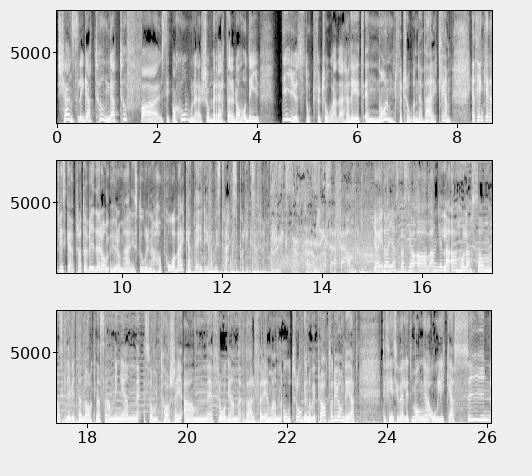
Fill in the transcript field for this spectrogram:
känsliga, tunga, tuffa situationer så berättade de och det är det är ju ett stort förtroende. Ja, det är ett enormt förtroende, verkligen. Jag tänker att vi ska prata vidare om hur de här historierna har påverkat dig. Det gör vi strax på Rix FM. Riks FM. FM. Ja, idag gästas jag av Angela Ahola som har skrivit Den nakna sanningen som tar sig an frågan varför är man otrogen? Och vi pratade ju om det att det finns ju väldigt många olika syn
